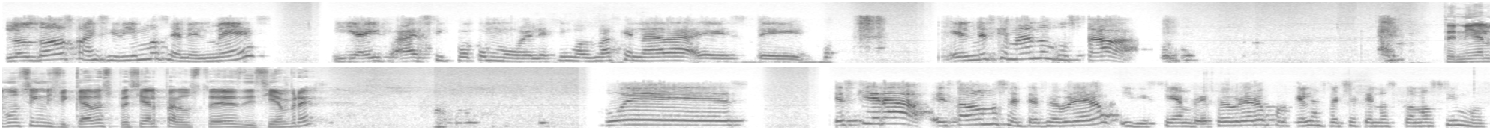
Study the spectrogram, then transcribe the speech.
Los dos coincidimos en el mes y ahí así fue como elegimos más que nada este el mes que más nos gustaba. ¿Tenía algún significado especial para ustedes diciembre? Pues es que era, estábamos entre febrero y diciembre. Febrero porque es la fecha que nos conocimos.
